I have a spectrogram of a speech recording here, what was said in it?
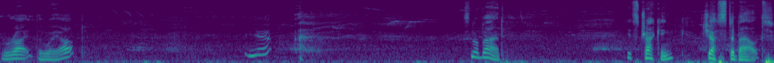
Right the way up. Yeah. It's not bad it's tracking just about.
